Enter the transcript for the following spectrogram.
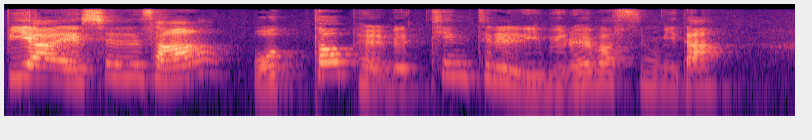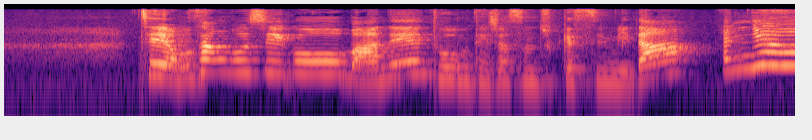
삐아의 신상 Water Velvet Tint를 리뷰를 해봤습니다. 제 영상 보시고 많은 도움 되셨으면 좋겠습니다. 안녕!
